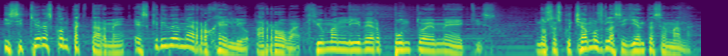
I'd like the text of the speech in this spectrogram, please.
Y si quieres contactarme, escríbeme a rogelio.humanleader.mx. Nos escuchamos la siguiente semana.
